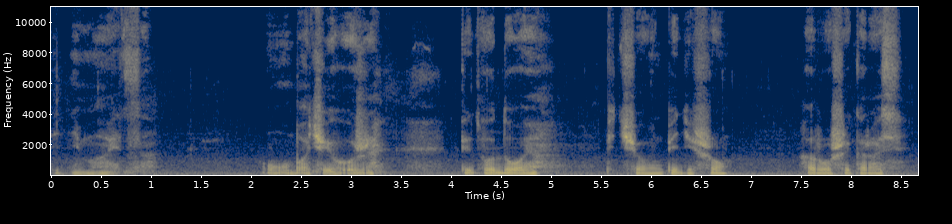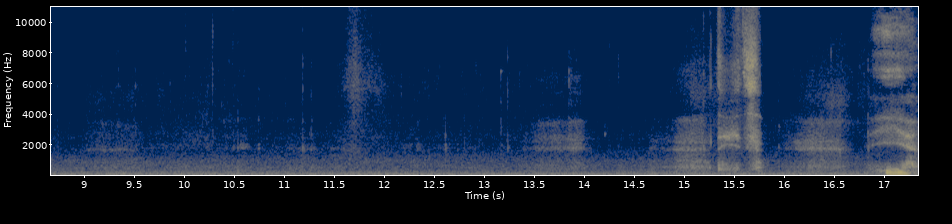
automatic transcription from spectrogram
Піднімається. О, бачу його вже під водою. Під що він підійшов. Хороший карась. Дивіться. Є.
